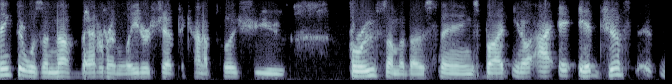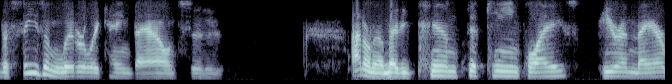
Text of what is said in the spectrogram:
think there was enough veteran leadership to kind of push you through some of those things. But you know, I it, it just the season literally came down to I don't know, maybe 10, 15 plays here and there,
